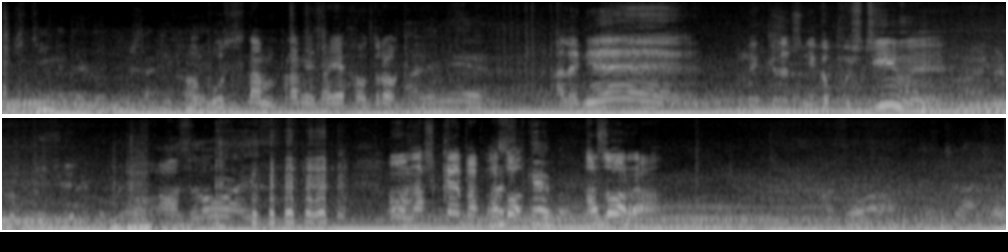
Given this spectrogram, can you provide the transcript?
Puścimy tego busa. niech O, jedzie. bus nam prawie zajechał drogę. Ale nie. Ale nie, my grzecznie go puścimy. Ale tego puścili? O, Azoa jest... O, nasz kebab, Nasz Azo kebab. Azora. Azoa, nie? Czy Azoa?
